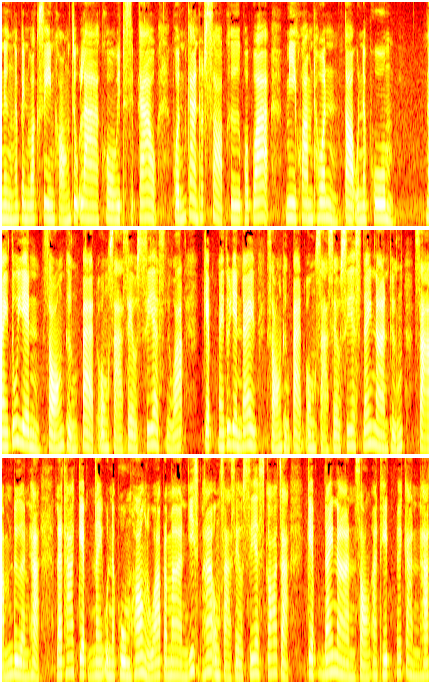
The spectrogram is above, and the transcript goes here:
หนึ่งนะเป็นวัคซีนของจุลาโควิด -19 ผลการทดสอบคือพบว่ามีความทนต่ออุณหภูมิ ในตู้เย็น 2-8 องศาเซลเซียส หรือว่าเก็บในตู้เย็นได้ 2-8 องศาเซลเซียส ได้นานถึง 3 เดือนค่ะ และถ้าเก็บในอุณหภูมิห้องหรือว่าประมาณ 25 องศาเซลเซียส ก็จะ เก็บได้นาน 2 อาทิตย์ด้วยกันนะคะ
